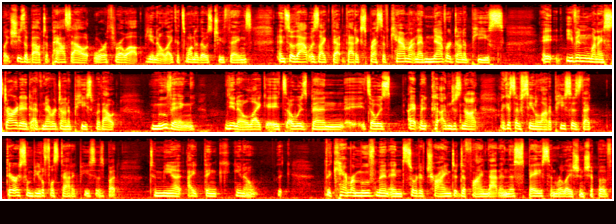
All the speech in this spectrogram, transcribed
Like she's about to pass out or throw up, you know, like it's one of those two things. And so that was like that, that expressive camera. And I've never done a piece, it, even when I started, I've never done a piece without moving you know like it's always been it's always I, am just not i guess i've seen a lot of pieces that there are some beautiful static pieces but to me, I, I think, you know, the, camera movement and sort of trying to define that in this space and relationship of,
